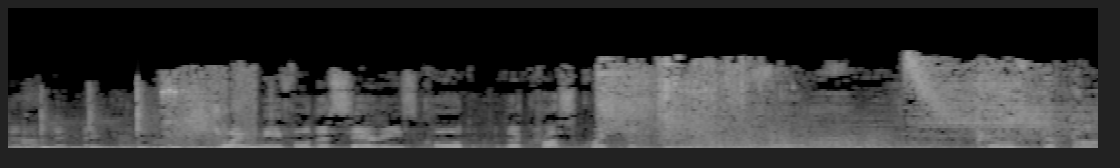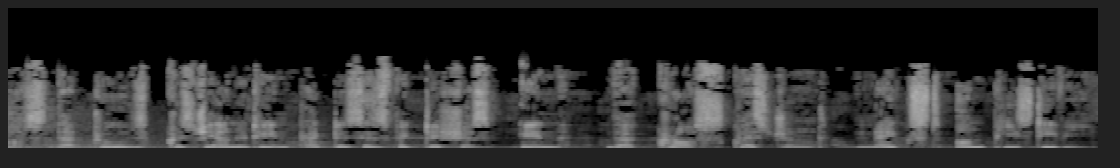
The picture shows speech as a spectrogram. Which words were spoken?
this? Did they do this? Join me for the series called The Cross Question. Probe the past that proves Christianity in practice is fictitious in The Cross Questioned. Next on Peace TV.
